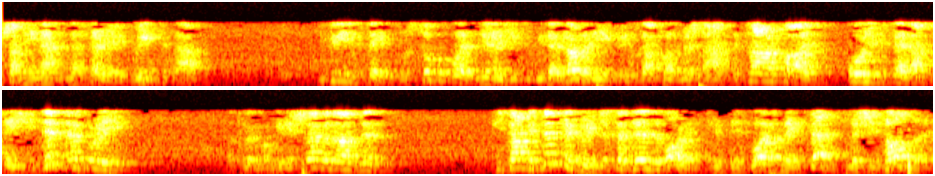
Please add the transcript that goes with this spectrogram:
he hadn't necessarily agreed to that. You could either say it's Masukah, well, you know, you, we don't know whether he agrees, that's why the Mishnah has to clarify, or you could say at that stage he didn't agree. That's why Mogin Shlem does it. Kitaka didn't agree, just said in the warrant. His, his words make sense, Lishi told it.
